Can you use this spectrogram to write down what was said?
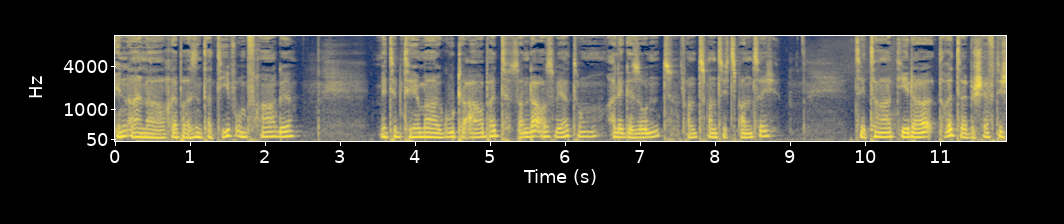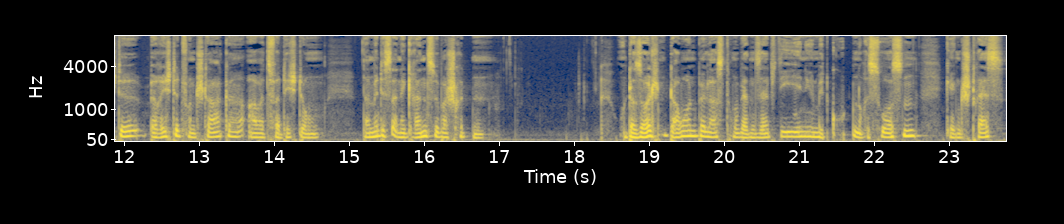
in einer Repräsentativumfrage, mit dem Thema gute Arbeit, Sonderauswertung, alle gesund von 2020. Zitat, jeder dritte Beschäftigte berichtet von starker Arbeitsverdichtung. Damit ist eine Grenze überschritten. Unter solchen Dauernbelastungen werden selbst diejenigen mit guten Ressourcen gegen Stress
